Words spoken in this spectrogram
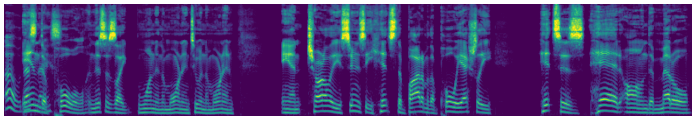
Oh, that's in nice. the pool. And this is like one in the morning, two in the morning. And Charlie, as soon as he hits the bottom of the pool, he actually hits his head on the metal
